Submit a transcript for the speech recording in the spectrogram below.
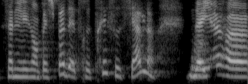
ça ne les empêche pas d'être très sociables. D'ailleurs, euh,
